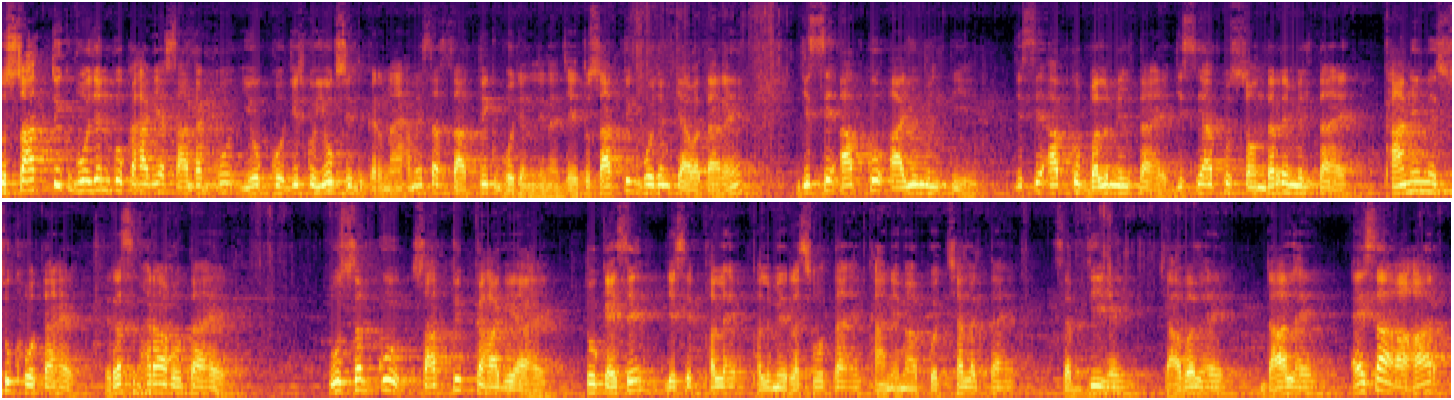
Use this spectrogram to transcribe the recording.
तो सात्विक भोजन को कहा गया साधक को, योग को, जिसको योग सिद्ध करना है, हमेशा सात्विक भोजन लेना चाहिए। तो सात्विक भोजन क्या बता रहे हैं? जिससे आपको आयु मिलती है, जिससे आपको बल मिलता है, जिससे आपको सौंदर्य मिलता है, खाने में सुख होता है, रस भरा होता है, वो सबको सात्विक कहा गया है। तो कैसे? जैसे फल है, फल में रस होता है, खाने में आपको अच्छा लगता है, सब्ज़ी है, चावल है, दाल है, ऐसा आहार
